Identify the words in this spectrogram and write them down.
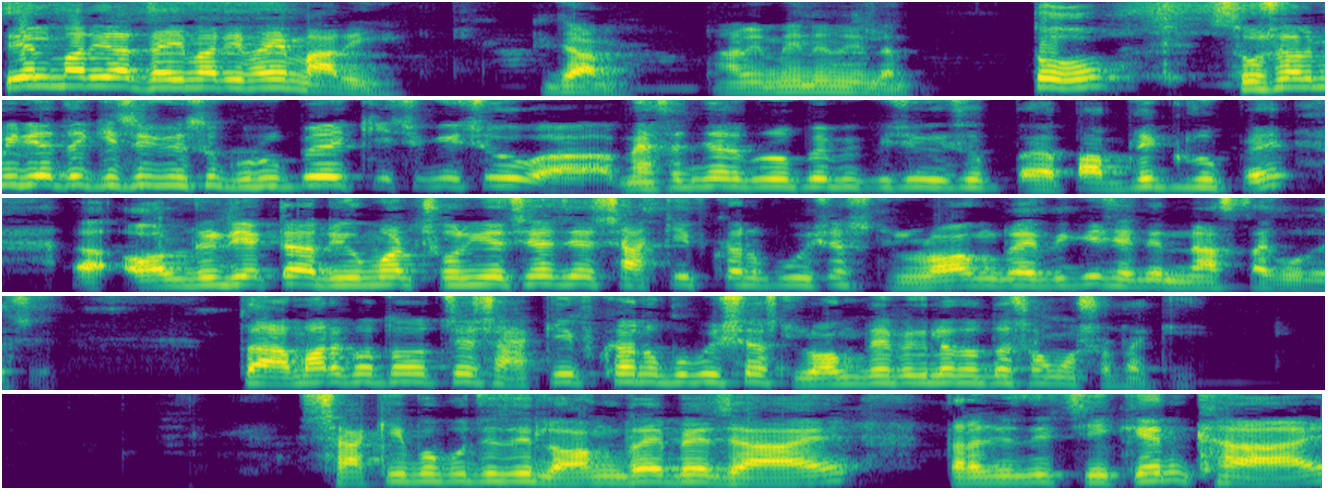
তেল মারি আর যাই মারি ভাই মারি। যান, আমি মেনে নিলাম। তো সোশ্যাল মিডিয়াতে কিছু কিছু গ্রুপে কিছু কিছু মেসেঞ্জার গ্রুপে কিছু কিছু পাবলিক গ্রুপে অলরেডি একটা রিউমার ছড়িয়েছে যে শাকিব খান উপবিশ্বাস লং ড্রাইভে গিয়ে সেদিন নাস্তা করেছে। তো আমার কথা হচ্ছে শাকিব খান উপবিশ্বাস লং ড্রাইভে গেলে তাদের সমস্যাটা কি? সাকিব বাবু যদি লং ড্রাইভে যায়, তারা যদি চিকেন খায়,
